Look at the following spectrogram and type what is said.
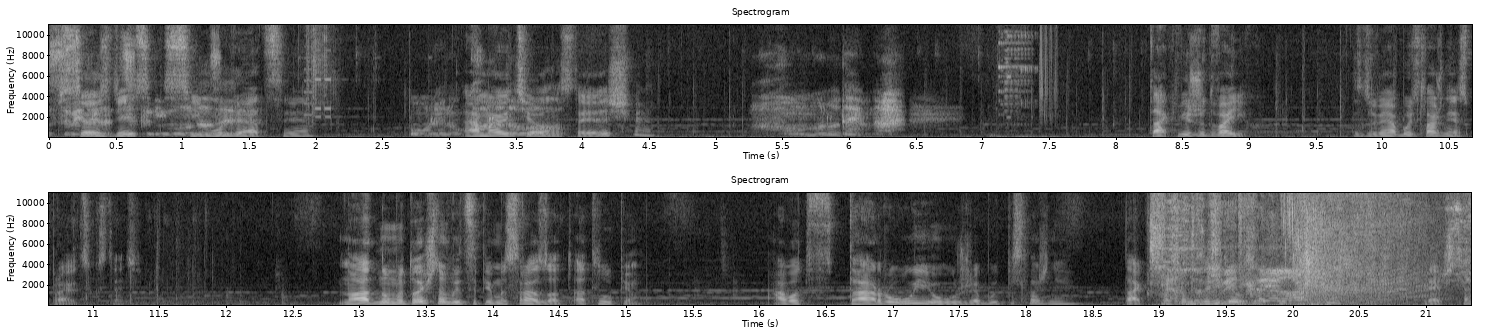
Все здесь симуляция. А мое тело настоящее? Так, вижу двоих. С двумя будет сложнее справиться, кстати. Но одну мы точно выцепим и сразу от отлупим. А вот вторую уже будет посложнее. Так, потом зарядился, отлично. Прячься.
